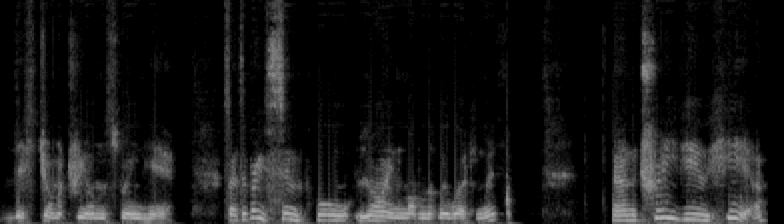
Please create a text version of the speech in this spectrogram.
this geometry on the screen here. So it's a very simple line model that we're working with. And the tree view here,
